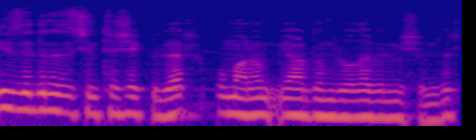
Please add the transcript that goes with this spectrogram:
İzlediğiniz için teşekkürler. Umarım yardımcı olabilmişimdir.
